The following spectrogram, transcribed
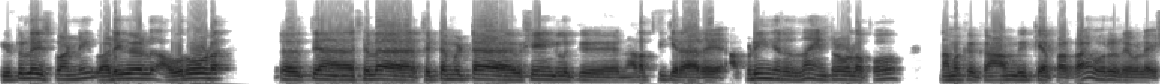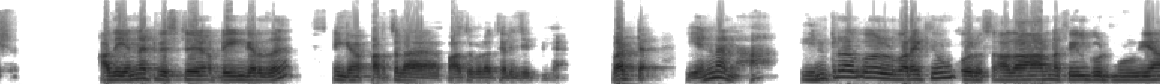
யூட்டிலைஸ் பண்ணி வடிவேலு அவரோட சில திட்டமிட்ட விஷயங்களுக்கு நடத்திக்கிறாரு அப்படிங்கிறது தான் இன்டர்வல் அப்போ நமக்கு காண்பிக்கப்படுற ஒரு ரெவலேஷன் அது என்ன ட்விஸ்ட் அப்படிங்கறது நீங்க படத்துல பார்த்து கூட தெரிஞ்சுக்கீங்க பட் என்னன்னா இன்டர்வல் வரைக்கும் ஒரு சாதாரண ஃபீல் குட் மூவியா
